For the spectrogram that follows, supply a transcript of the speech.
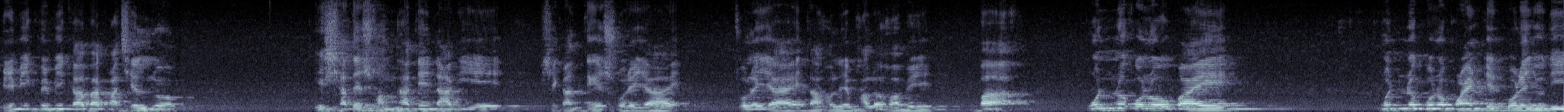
প্রেমিক প্রেমিকা বা কাছের লোক এর সাথে সংঘাতে না গিয়ে সেখান থেকে সরে যায়, চলে যায়, তাহলে ভালো হবে। বা অন্য কোনো উপায়ে, অন্য কোনো পয়েন্টের পরে যদি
